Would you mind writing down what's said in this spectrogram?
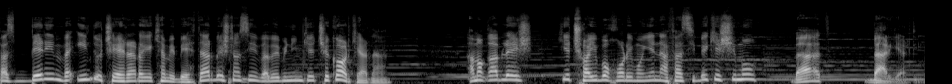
پس بریم و این دو چهره را یه کمی بهتر بشناسیم و ببینیم که چه کار کردن. اما قبلش یه چایی بخوریم و یه نفسی بکشیم و بعد برگردیم.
